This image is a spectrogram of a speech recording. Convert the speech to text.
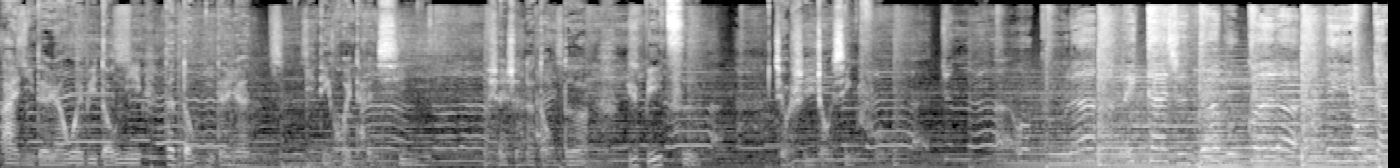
爱你的人未必懂你，但懂你的人一定会疼惜你。深深的懂得与彼此，就是一种幸福。我哭了，离开时的不快乐，你用卡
